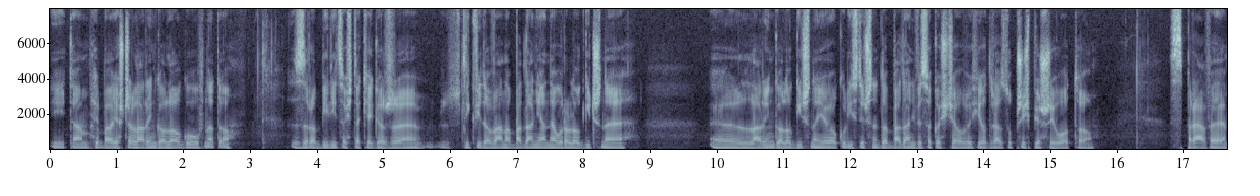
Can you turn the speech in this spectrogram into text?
i tam chyba jeszcze laryngologów, no to zrobili coś takiego, że zlikwidowano badania neurologiczne, laryngologiczne i okulistyczne do badań wysokościowych i od razu przyspieszyło to sprawę,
